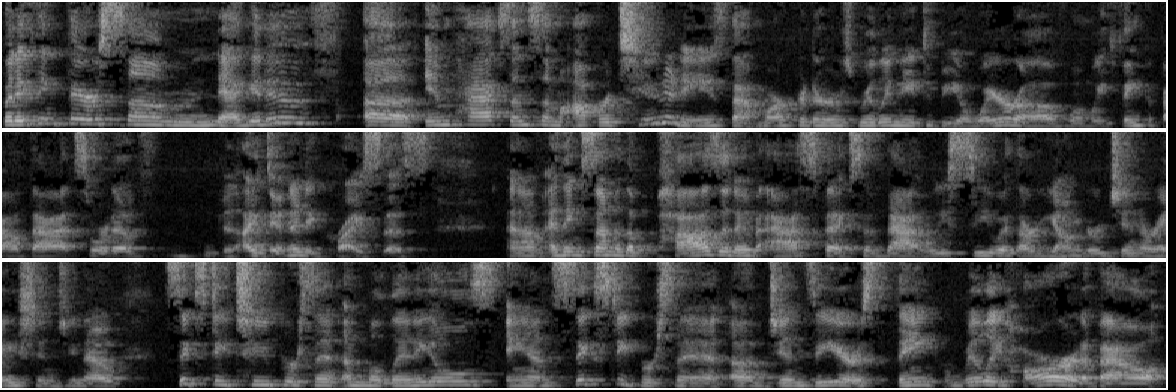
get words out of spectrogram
but I think there's some negative uh, impacts and some opportunities that marketers really need to be aware of when we think about that sort of identity crisis. Um, I think some of the positive aspects of that we see with our younger generations, you know, 62% of millennials and 60% of Gen Zers think really hard about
